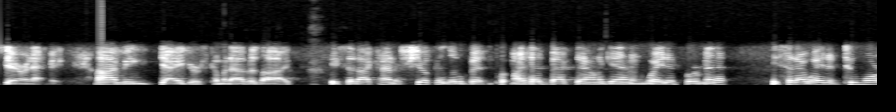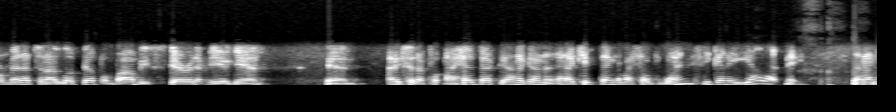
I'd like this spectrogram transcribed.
staring at me. I mean, daggers coming out of his eye. He said I kind of shook a little bit and put my head back down again and waited for a minute. He said I waited two more minutes and I looked up and Bobby's staring at me again. And I said I put my head back down again and I keep thinking to myself, when's he going to yell at me? And I'm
